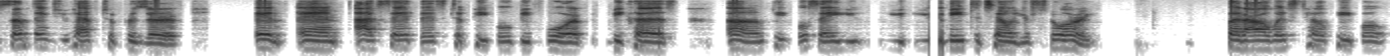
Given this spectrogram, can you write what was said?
some things you have to preserve. And and I've said this to people before because um, people say you, you you need to tell your story, but I always tell people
